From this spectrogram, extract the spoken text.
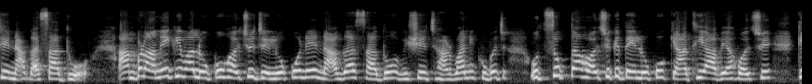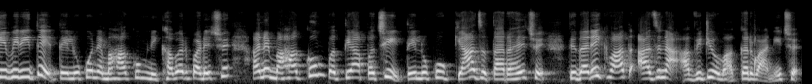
છે નાગા સાધુઓ. આમ પણ અનેક એવા લોકો હોય છે જે લોકોને નાગા સાધુઓ વિશે જાણવાની ખૂબ જ ઉત્સુકતા હોય છે કે તે લોકો ક્યાંથી આવ્યા હોય છે, કેવી રીતે તે લોકોને મહાકુંભની ખબર પડે છે અને મહાકુંભ પત્યા પછી તે લોકો ક્યાં જતા રહે છે તે દરેક વાત આજના આ વિડીયોમાં કરવાની છે.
